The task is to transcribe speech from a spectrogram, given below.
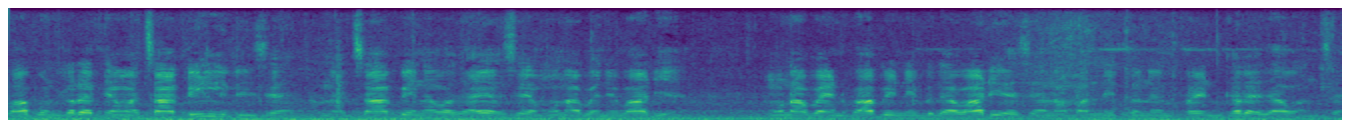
બાબુને ઘરેથી અમે ચા પી લીધી છે અને ચા પીને હવે આવ્યા છે મુનાભાઈની વાડીએ. મુનાભાઈ ને ભાભી ને બધા વાડીએ છે અને અમારે નીતુ ને ભાઈને ઘરે જ આવવાનું છે.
